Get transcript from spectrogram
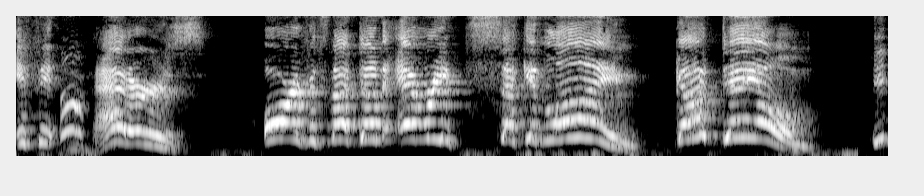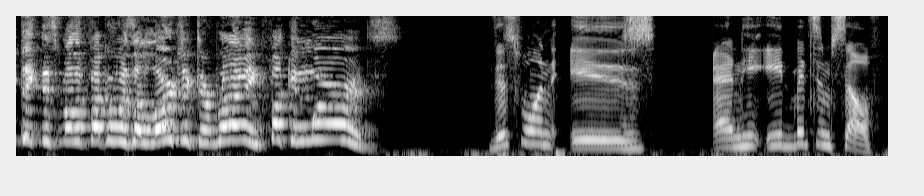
if it matters. Or if it's not done every second line. God damn. You think this motherfucker was allergic to rhyming fucking words? This one is, and he, he admits himself,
